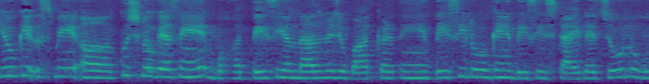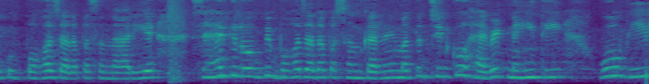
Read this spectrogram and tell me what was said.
क्योंकि उसमें आ, कुछ लोग ऐसे हैं बहुत देसी अंदाज में जो बात करते हैं। देसी लोग हैं देसी स्टाइल है जो लोगों को बहुत ज़्यादा पसंद आ रही है। शहर के लोग भी बहुत ज़्यादा पसंद कर रहे हैं। मतलब जिनको हैबिट नहीं थी वो भी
